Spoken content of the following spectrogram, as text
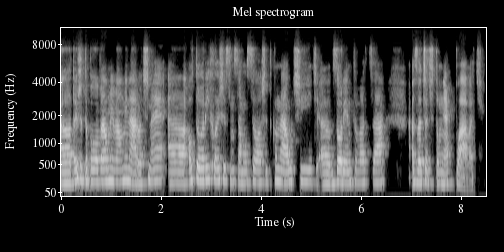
Uh, takže to bolo veľmi, veľmi náročné. Uh, o to rýchlejšie som sa musela všetko naučiť, uh, zorientovať sa a začať v tom nejak plávať.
